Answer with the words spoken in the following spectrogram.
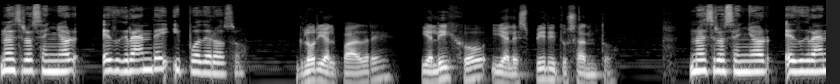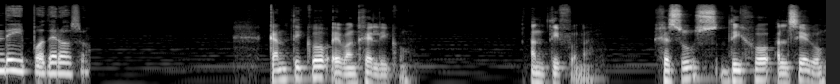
Nuestro Señor es grande y poderoso. Gloria al Padre, y al Hijo y al Espíritu Santo. Nuestro Señor es grande y poderoso. Cántico Evangélico. Antífona. Jesús dijo al ciego,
